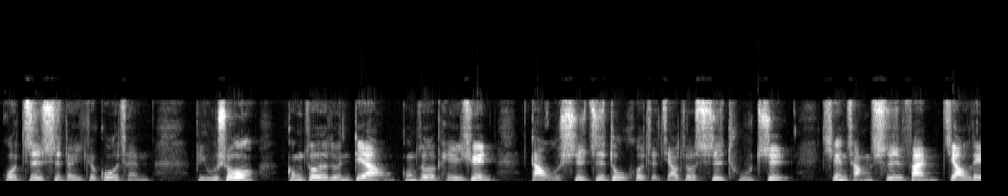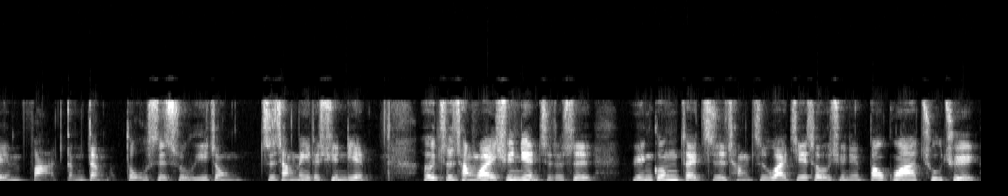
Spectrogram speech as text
或知识的一个过程，比如说工作的轮调、工作的培训、导师制度或者叫做师徒制、现场示范、教练法等等，都是属于一种职场内的训练。而职场外训练指的是员工在职场之外接受训练，包括出去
